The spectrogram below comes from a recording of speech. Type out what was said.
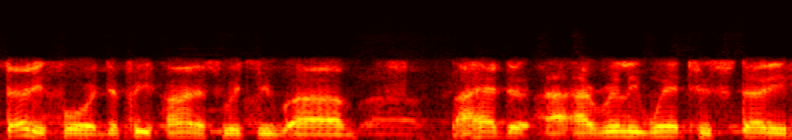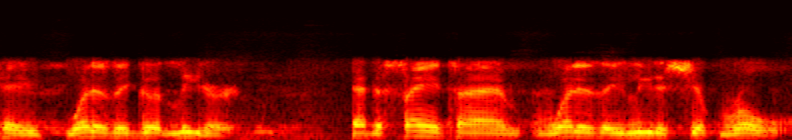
studied for it. To be honest with you, uh, I had to. I really went to study. Hey, what is a good leader? At the same time, what is a leadership role?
